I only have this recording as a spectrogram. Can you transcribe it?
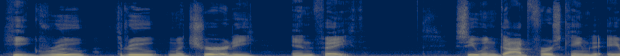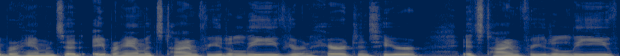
he grew through maturity in faith. See, when God first came to Abraham and said, Abraham, it's time for you to leave your inheritance here, it's time for you to leave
